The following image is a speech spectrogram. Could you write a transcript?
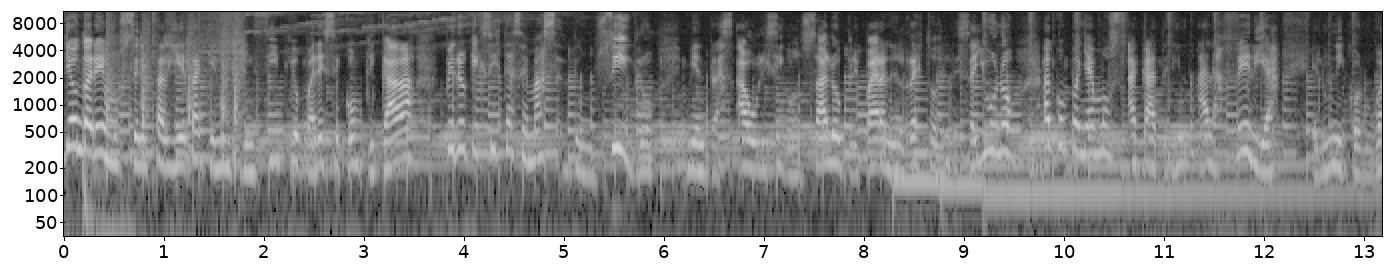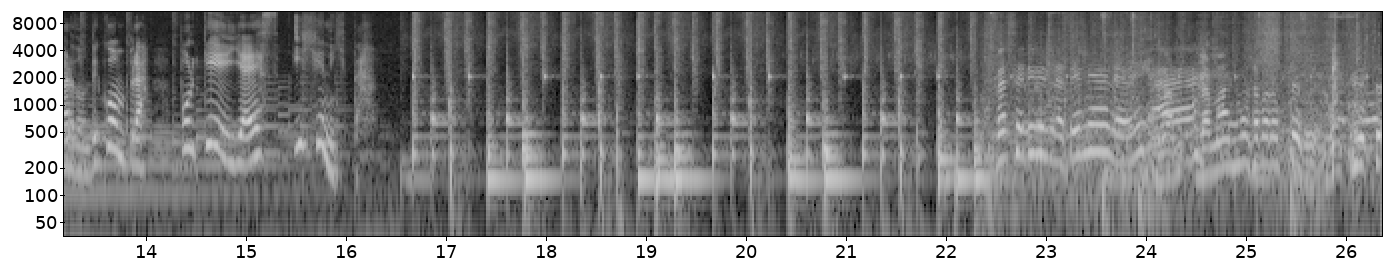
Y ahondaremos en esta dieta que en un principio parece complicada, pero que existe hace más de un siglo. Mientras Aulis y Gonzalo preparan el resto del desayuno, acompañamos a Catherine a la feria, el único lugar donde compra, porque ella es higienista. Va a salir en la tele, la ve. Ah, La más hermosa para usted, pues. este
